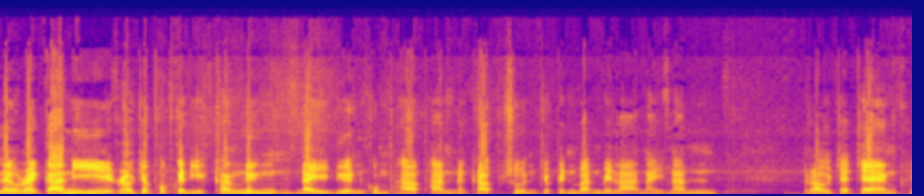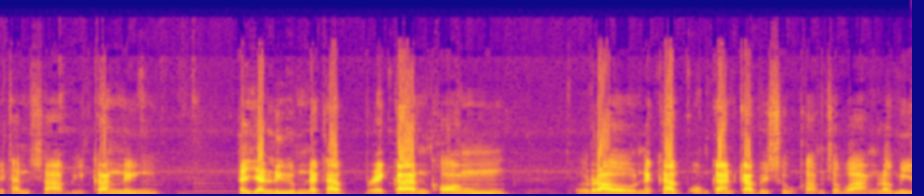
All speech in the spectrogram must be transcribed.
แล้วรายการนี้เราจะพบกันอีกครั้งหนึ่งในเดือนกุมภาพันธ์นะครับ ส่วนจะเป็นวันเวลาไหนนั้น เราจะแจ้งให้ท่านทราบอีกครั้งหนึ่งแต่อย่าลืมนะครับ รายการของ เรานะครับองค์การก้าวไปสู่ความสว่าง เรามี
